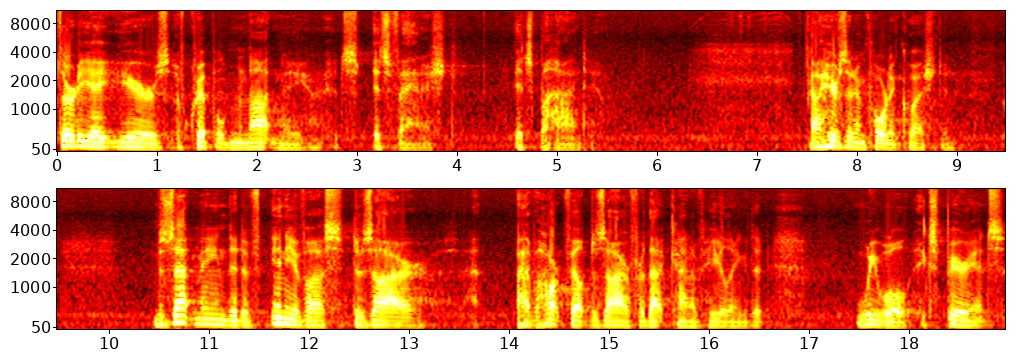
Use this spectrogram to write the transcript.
38 years of crippled monotony, it's, it's vanished. It's behind him. Now, here's an important question Does that mean that if any of us desire, have a heartfelt desire for that kind of healing, that we will experience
